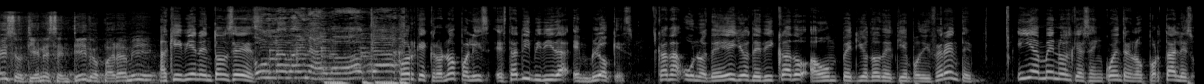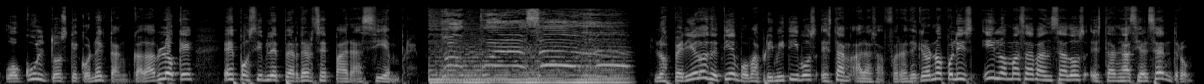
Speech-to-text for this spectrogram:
Eso tiene sentido para mí. Aquí viene entonces... Una vaina loca. Porque Cronópolis está dividida en bloques, cada uno de ellos dedicado a un periodo de tiempo diferente. Y a menos que se encuentren los portales ocultos que conectan cada bloque, es posible perderse para siempre. Los periodos de tiempo más primitivos están a las afueras de Cronópolis y los más avanzados están hacia el centro,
